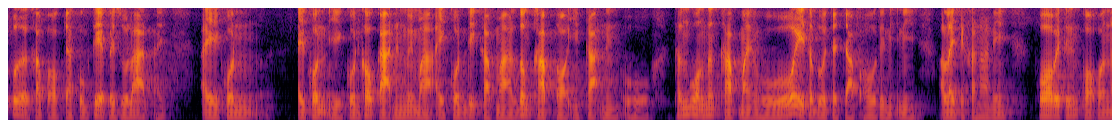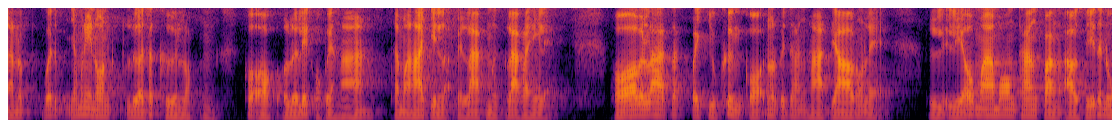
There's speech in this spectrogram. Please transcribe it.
เฟอร์ขับออกจากกรุงเทพไปสุราษฎร์ไอ้ไอ้คนไอ้คนอีกคนเข้ากะหนึ่งไม่มา ไอ้คนที่ขับมาก็ต้องขับต่ออีกกะหนึ่งโอ้โหทั้งง่วงทั้งขับมาโอ้โหตำรวจจะจับเอาทีนี้นี่ อะไรจะขนาดนี้ พอไปถึงเกาะพังงานว่ายังไม่ได้นอนเรือสักคืนหรอก ก็ออกเอาเรือเล็กออกไปหาถ้ามาหากินละไปลากหมึกลากอะไรนี่แหละ พอไปลากสักไปอยู่ครึ่งเกาะโน่นไปทางหาดยาวนั่นแหละ เหลียวมามองทางฝั่งอ่าวศรีธนู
